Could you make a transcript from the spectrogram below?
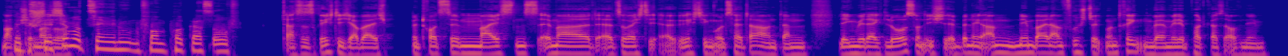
mach ich immer so. Du stehst immer zehn Minuten vorm Podcast auf. Das ist richtig, aber ich bin trotzdem meistens immer äh, zur recht, äh, richtigen Uhrzeit da und dann legen wir direkt los und ich äh, bin am, nebenbei am Frühstücken und Trinken, wenn wir den Podcast aufnehmen.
